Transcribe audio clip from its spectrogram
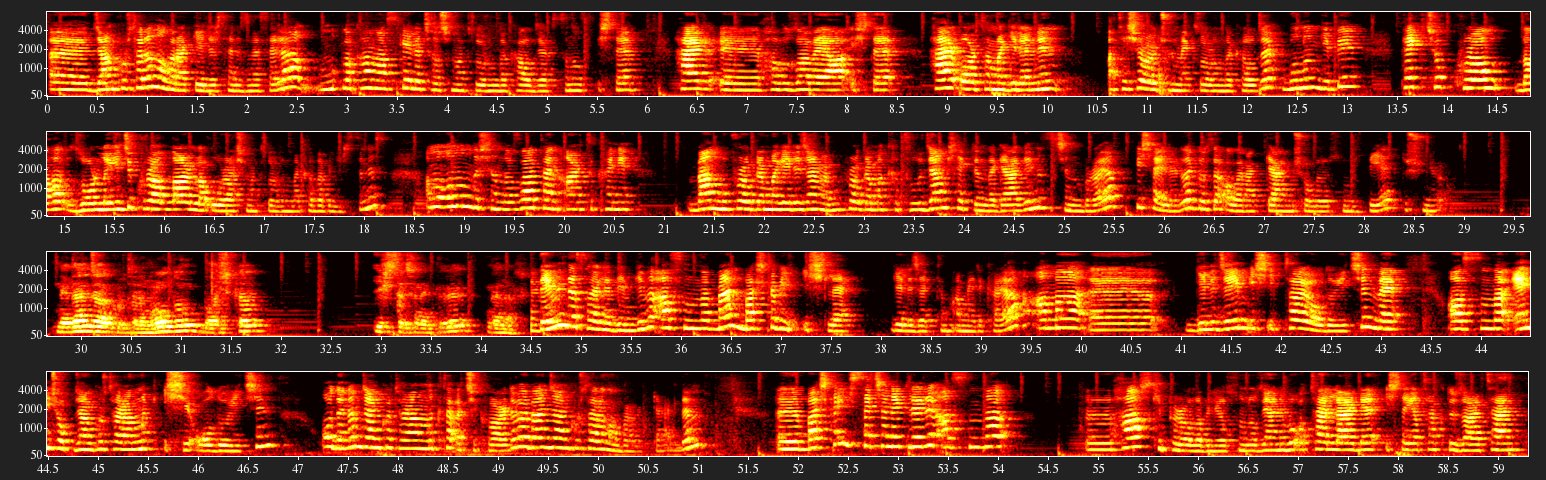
Ee, can kurtaran olarak gelirseniz mesela mutlaka maskeyle çalışmak zorunda kalacaksınız. İşte her e, havuza veya işte her ortama girenin ateşi ölçülmek zorunda kalacak. Bunun gibi pek çok kural, daha zorlayıcı kurallarla uğraşmak zorunda kalabilirsiniz. Ama onun dışında zaten artık hani ben bu programa geleceğim ve bu programa katılacağım şeklinde geldiğiniz için buraya bir şeyleri de göze alarak gelmiş oluyorsunuz diye düşünüyorum. Neden can kurtaran oldun? Başka iş seçenekleri neler? Demin de söylediğim gibi aslında ben başka bir işle gelecektim Amerika'ya ama e, geleceğim iş iptal olduğu için ve aslında en çok can kurtaranlık işi olduğu için o dönem can kurtaranlıkta açık vardı ve ben can kurtaran olarak geldim. E, başka iş seçenekleri aslında e, housekeeper olabiliyorsunuz. Yani bu otellerde işte yatak düzelten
